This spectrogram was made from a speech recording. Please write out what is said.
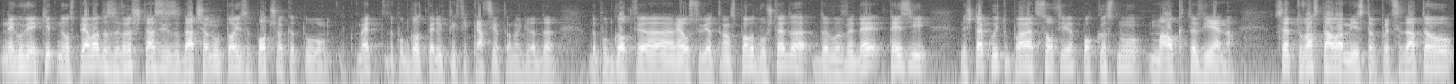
Неговия екип не успява да завърши тази задача, но той започва като кмет да подготвя електрификацията на града, да подготвя релсовия транспорт, въобще да, да въведе тези неща, които правят София по-късно малката Виена. След това става министър-председател,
